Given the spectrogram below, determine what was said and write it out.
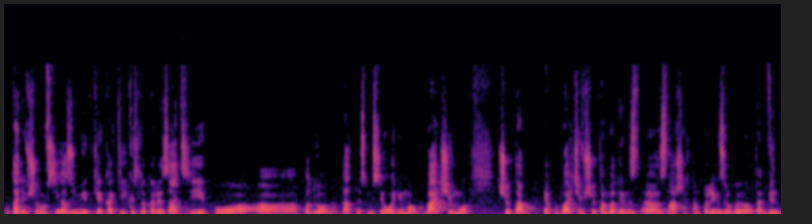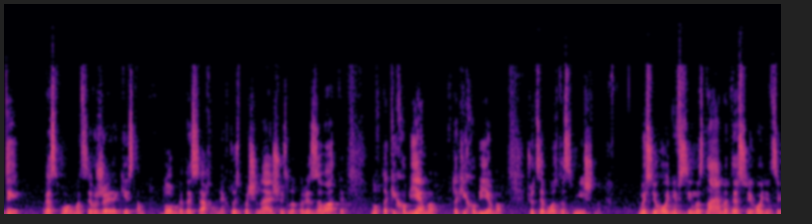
Питання в чому? Всі розуміють, яка кількість локалізації по, по дронах. Да? Тобто ми сьогодні бачимо, що там я побачив, що там один е, з наших там колег зробив там вінти. Прес-форма, це вже якесь там добре досягнення. Хтось починає щось локалізувати, ну в таких об'ємах, в таких об'ємах, що це просто смішно. Ми сьогодні всі ми знаємо, де сьогодні ці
